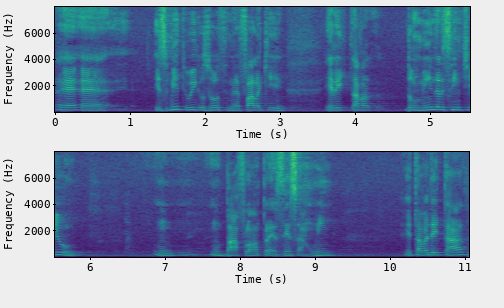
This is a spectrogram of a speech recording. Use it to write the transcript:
É, é, Smith Wigglesworth né, fala que ele estava dormindo, ele sentiu um, um, bafo, uma presença ruim. Ele estava deitado,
